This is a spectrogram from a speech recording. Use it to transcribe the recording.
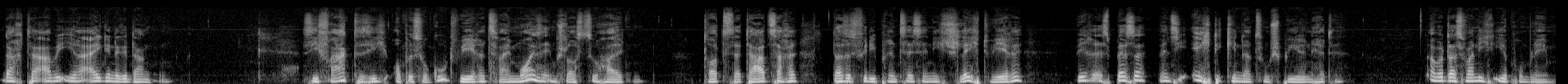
dachte aber ihre eigene Gedanken. Sie fragte sich, ob es so gut wäre, zwei Mäuse im Schloss zu halten. Trotz der Tatsache, dass es für die Prinzessin nicht schlecht wäre, wäre es besser, wenn sie echte Kinder zum Spielen hätte. Aber das war nicht ihr Problem.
